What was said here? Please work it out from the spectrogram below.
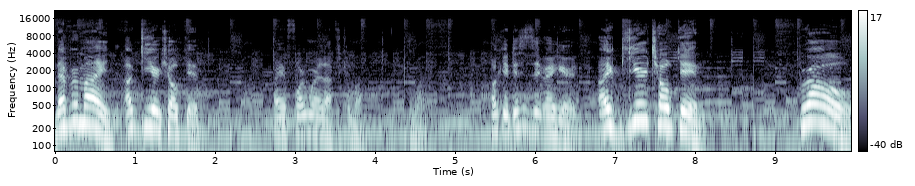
Never mind. A gear token. I have four more left. Come on. Come on. Okay, this is it right here. A gear token! Bro!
